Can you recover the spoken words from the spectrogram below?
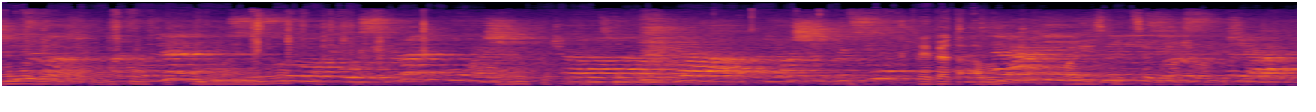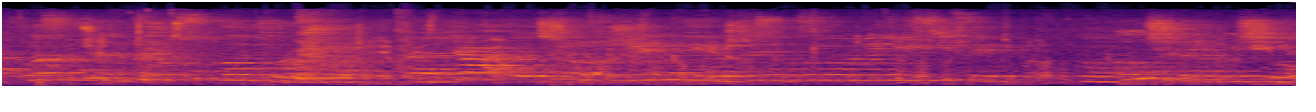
Воно ежедневно зараз отправляет инвестиционный вопрос, собирает помощь Воно хоче э, для наших бойцов. Ребята, а вы Для можете раненых пояснить бойцов цель вашего госпиталя. У нас присутствует волонтеры. Э, Я э, честно скажу, я не уверена, что если областное управление юстиции м, получит это помещение,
